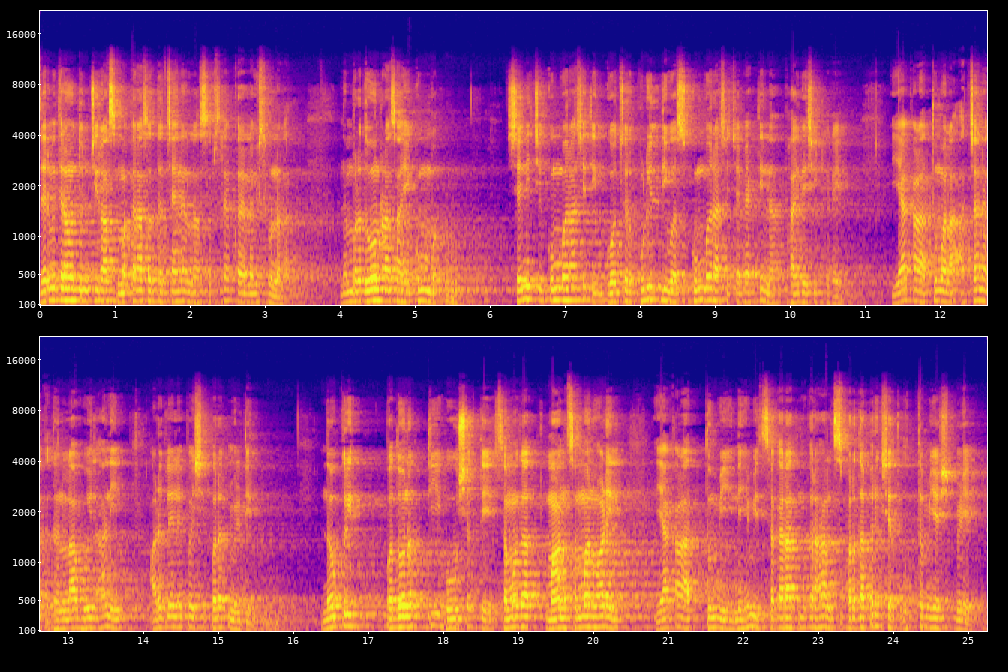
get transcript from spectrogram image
जर मित्रांनो तुमची रास मकर असेल तर चॅनलला सबस्क्राईब करायला विसरू नका. नंबर दोन रास आहे कुंभ. शनीचे कुंभ राशीतील गोचर पुढील दिवस कुंभ राशीच्या व्यक्तींना फायदेशीर ठरेल. या काळात तुम्हाला अचानक धनलाभ होईल आणि अडकलेले पैसे परत मिळतील. नोकरीत पदोन्नती होऊ शकते समाजात मान सन्मान वाढेल या काळात तुम्ही नेहमीच सकारात्मक राहाल स्पर्धा परीक्षेत उत्तम यश मिळेल.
